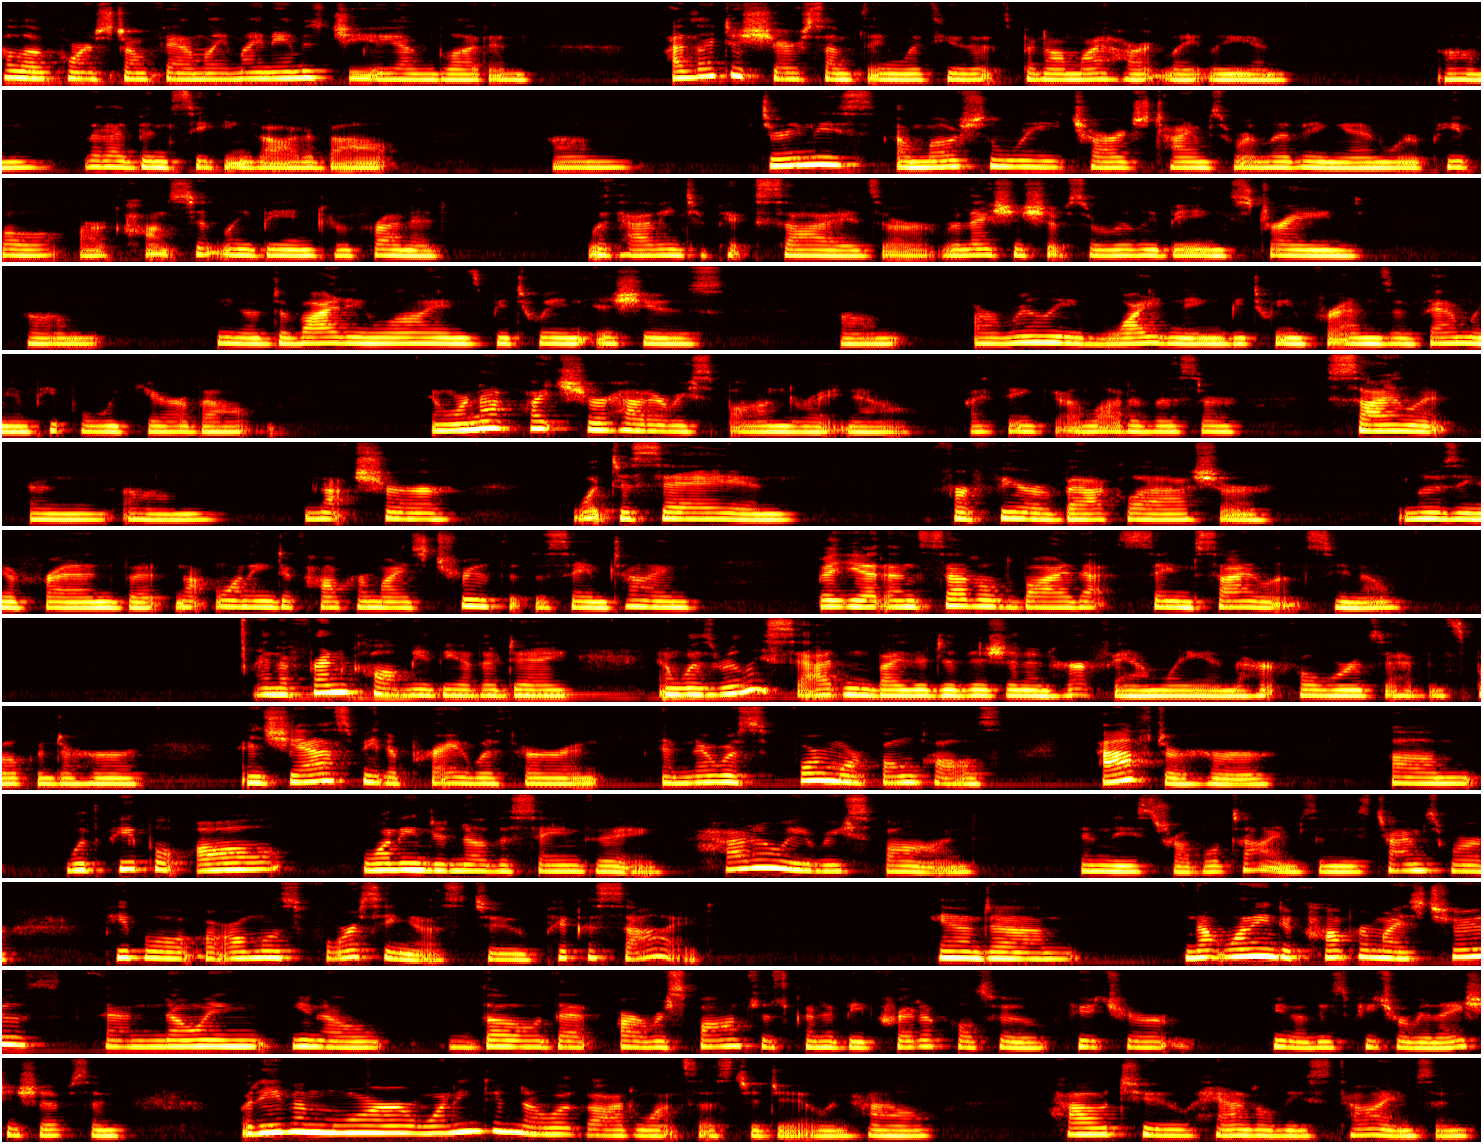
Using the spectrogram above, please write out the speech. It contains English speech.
Hello, Cornerstone family. My name is Gia Youngblood, and I'd like to share something with you that's been on my heart lately and um, that I've been seeking God about. Um, during these emotionally charged times we're living in, where people are constantly being confronted with having to pick sides, or relationships are really being strained, um, you know, dividing lines between issues um, are really widening between friends and family and people we care about. And we're not quite sure how to respond right now. I think a lot of us are silent and um, not sure what to say and for fear of backlash or losing a friend, but not wanting to compromise truth at the same time, but yet unsettled by that same silence, you know. And a friend called me the other day and was really saddened by the division in her family and the hurtful words that had been spoken to her. And she asked me to pray with her, and, and there was four more phone calls after her um, with people all wanting to know the same thing. How do we respond in these troubled times, in these times where people are almost forcing us to pick a side? And um, not wanting to compromise truth and knowing, you know, though that our response is going to be critical to future, you know, these future relationships and but even more wanting to know what God wants us to do and how how to handle these times and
